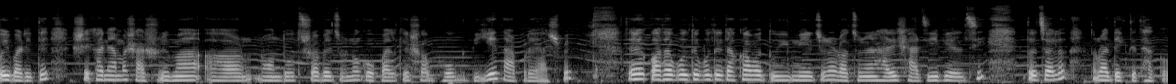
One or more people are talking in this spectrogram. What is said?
ওই বাড়িতে সেখানে আমার শাশুড়ি মা নন্দ উৎসবের জন্য গোপালকে সব ভোগ দিয়ে তারপরে আসবে। যাই হোক, কথা বলতে বলতে দেখো আমার দুই মেয়ের জন্য রচনার হাড়ি সাজিয়ে ফেলছি। তো চলো তোমরা দেখতে থাকো।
